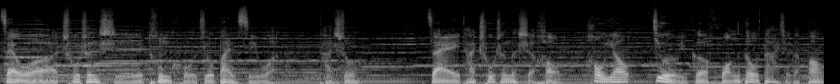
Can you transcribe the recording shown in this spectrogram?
在我出生时，痛苦就伴随我了。他说，在他出生的时候，后腰就有一个黄豆大小的包，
